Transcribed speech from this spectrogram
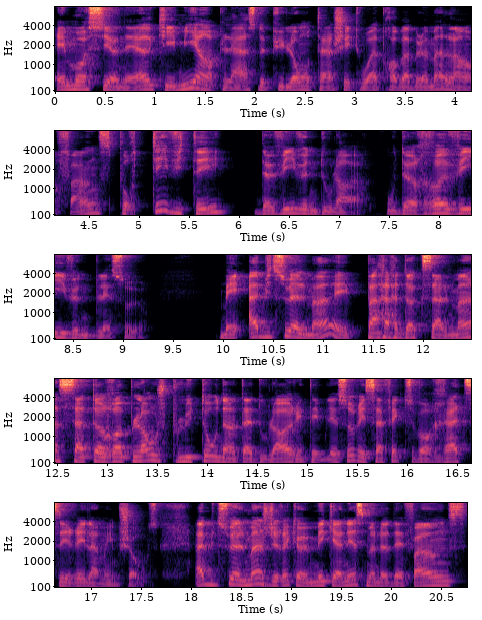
émotionnelle qui est mise en place depuis longtemps chez toi, probablement l'enfance, pour t'éviter de vivre une douleur ou de revivre une blessure. Mais habituellement et paradoxalement, ça te replonge plutôt dans ta douleur et tes blessures et ça fait que tu vas rattirer la même chose. Habituellement, je dirais qu'un mécanisme de défense,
